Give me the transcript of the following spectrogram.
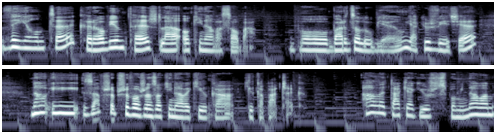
Wyjątek robię też dla Okinawa Soba, bo bardzo lubię, jak już wiecie, no i zawsze przywożę z Okinawy kilka, kilka paczek ale tak jak już wspominałam,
